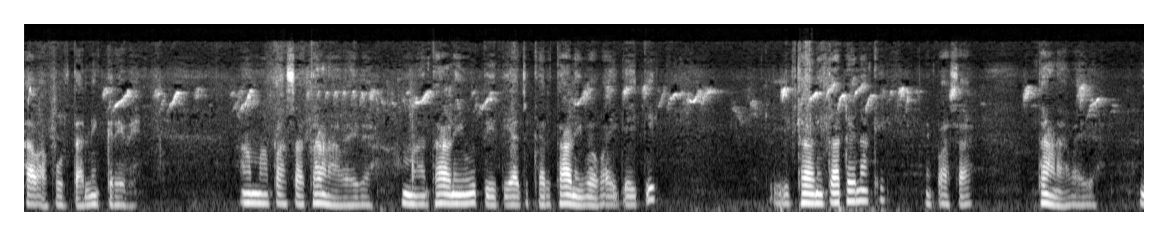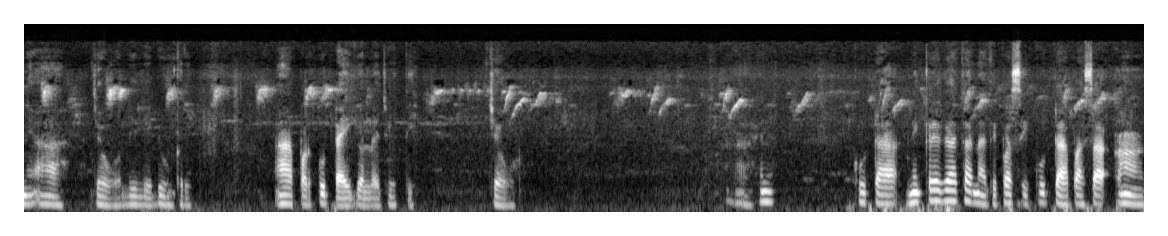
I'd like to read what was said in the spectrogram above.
ખાવા પૂરતા નીકળે આમાં પાછા ધાણા વાવ્યા. હમણાં ધાણી ઉતી હતી, આજ ખર ધાણી વવાઈ ગઈ હતી. એ ધાણી કાઢી નાખી ને પાછા ધાણા વાવ્યા. ને આ જવો લીલી ડુંગળી. આ પણ કૂટાઈ ગયેલ જ હતી. જુઓ. હા હે ને. કૂટા નીકળી ગયા હતા નથી પછી કૂટા પાછા આ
